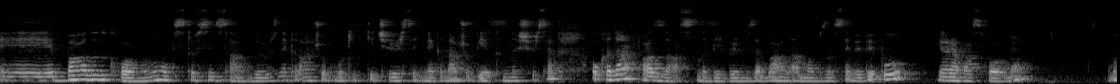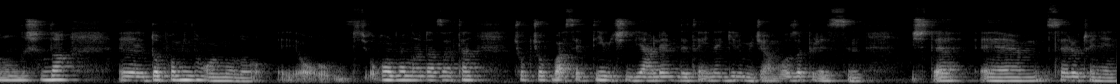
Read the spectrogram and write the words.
E, bağlılık hormonu oksitosin salgılıyoruz. Ne kadar çok vakit geçirirsek, ne kadar çok yakınlaşırsak o kadar fazla aslında birbirimize bağlanmamızın sebebi bu yaramaz hormon. Bunun dışında e, dopamin hormonu, e, hormonlardan zaten çok çok bahsettiğim için diğerlerinin detayına girmeyeceğim. Vazopressin, işte e, serotonin,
